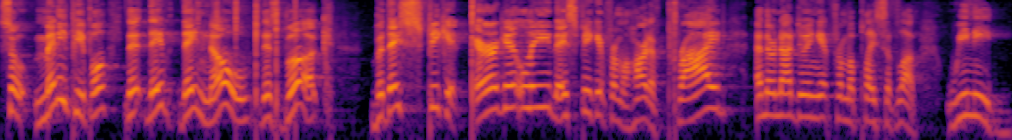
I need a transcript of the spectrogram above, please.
So many people, they, they, know this book, but they speak it arrogantly, they speak it from a heart of pride, and they're not doing it from a place of love. We need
